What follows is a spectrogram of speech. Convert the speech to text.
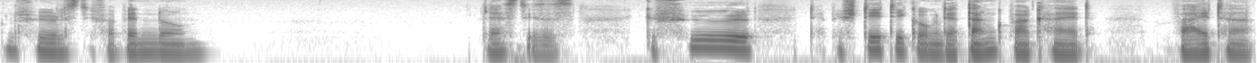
und fühlst die Verbindung, lässt dieses Gefühl der Bestätigung, der Dankbarkeit weiter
